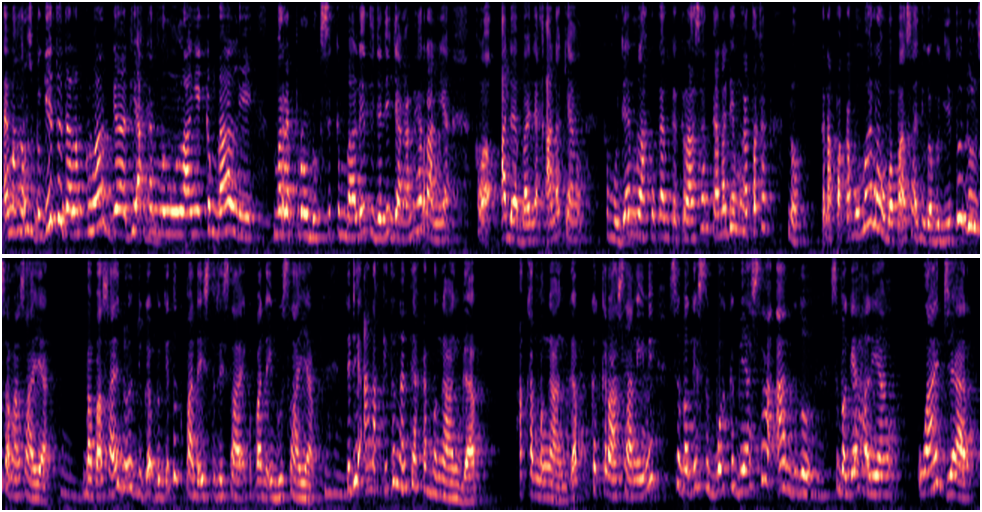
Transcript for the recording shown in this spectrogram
emang harus begitu dalam keluarga dia akan hmm. mengulangi kembali mereproduksi kembali itu jadi jangan heran ya kalau ada banyak anak yang kemudian melakukan kekerasan karena dia mengatakan, loh kenapa kamu marah? Bapak saya juga begitu dulu sama saya. Hmm. Bapak saya dulu juga begitu kepada istri saya, kepada ibu saya. Hmm. Jadi anak itu nanti akan menganggap akan menganggap kekerasan ini sebagai sebuah kebiasaan gitu, hmm. sebagai hal yang wajar,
